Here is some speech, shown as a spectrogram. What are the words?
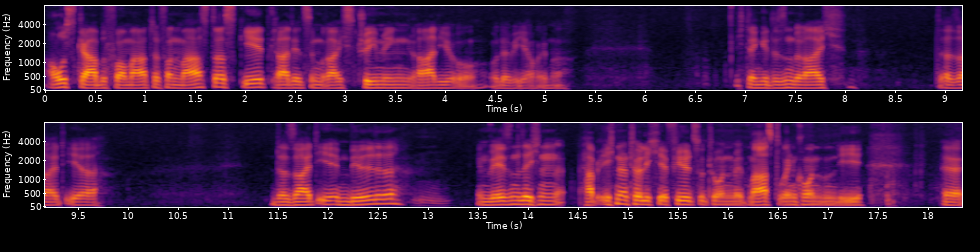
Ausgabeformate von Masters geht, gerade jetzt im Bereich Streaming, Radio oder wie auch immer. Ich denke, ein Bereich, da seid ihr da seid ihr im Bilde. Im Wesentlichen habe ich natürlich hier viel zu tun mit Mastering-Kunden, die äh,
